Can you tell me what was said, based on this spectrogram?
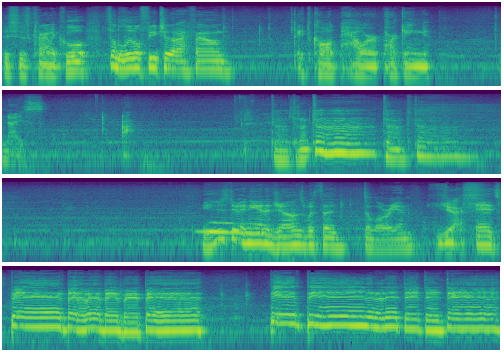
This is kind of cool. It's a little feature that I found. It's called power parking. Nice. Dun, dun, dun, dun, dun. You just do Indiana Jones with the DeLorean. Yes. It's ba ba ba ba ba ba. Ba, ba, da, da, da, da, da.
